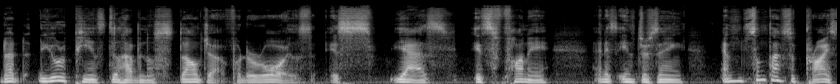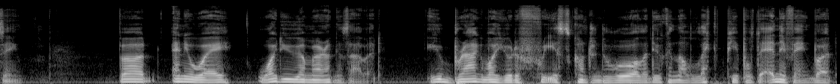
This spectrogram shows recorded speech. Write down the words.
That Europeans still have a nostalgia for the royals is, yes, it's funny and it's interesting and sometimes surprising but anyway, why do you Americans have it? You brag about you're the freest country in the world that you can elect people to anything, but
